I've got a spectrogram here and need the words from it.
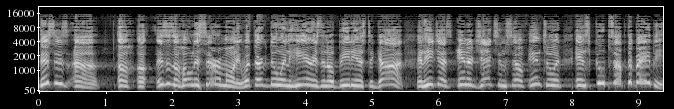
this is uh, uh, uh, this is a holy ceremony. What they're doing here is in obedience to God, and he just interjects himself into it and scoops up the baby.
